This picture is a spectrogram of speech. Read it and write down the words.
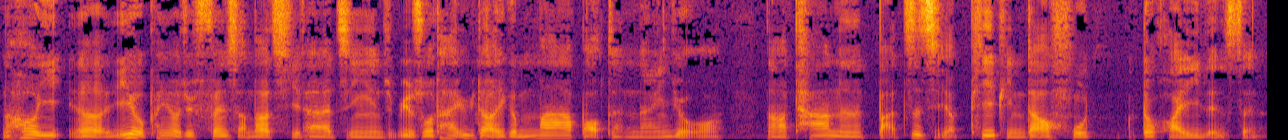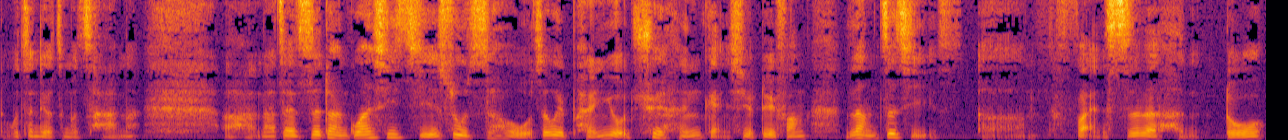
然后也呃也有朋友去分享到其他的经验，就比如说他遇到一个妈宝的男友哦，然后他呢把自己啊批评到我都怀疑人生，我真的有这么差吗？啊，那在这段关系结束之后，我这位朋友却很感谢对方，让自己呃反思了很多，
